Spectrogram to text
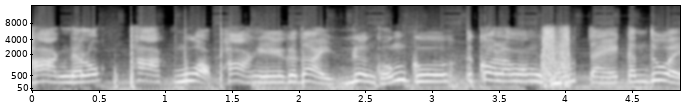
ภาคนรก ภาคบวกภาคยังไงก็ได้ เรื่องของกู แล้วก็ระวังหูแตกกันด้วย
